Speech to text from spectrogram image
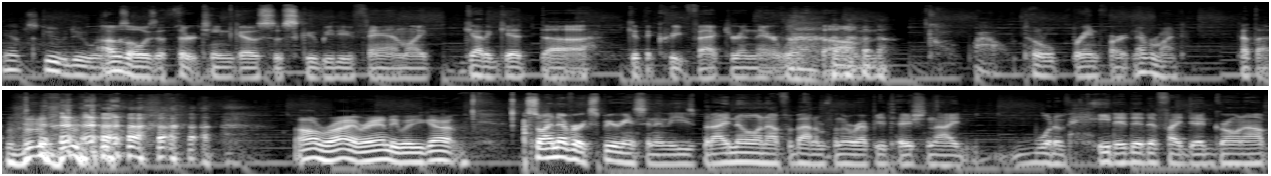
yep, Scooby Doo. I was always a 13 Ghosts of Scooby Doo fan. Like, gotta get uh, get the creep factor in there with. Um, wow, total brain fart. Never mind. Got that. All right, Randy, what you got? so I never experienced any of these, but I know enough about them from the reputation that I would have hated it if I did growing up.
